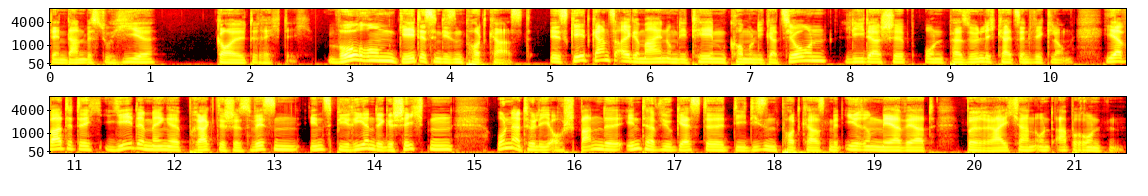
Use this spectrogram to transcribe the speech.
denn dann bist du hier goldrichtig. Worum geht es in diesem Podcast? Es geht ganz allgemein um die Themen Kommunikation, Leadership und Persönlichkeitsentwicklung. Hier erwartet dich jede Menge praktisches Wissen, inspirierende Geschichten und natürlich auch spannende Interviewgäste, die diesen Podcast mit ihrem Mehrwert bereichern und abrunden.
